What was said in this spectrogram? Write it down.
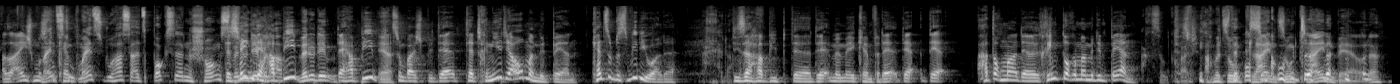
also eigentlich musst meinst du kämpfen. meinst du, du hast als Boxer eine Chance, Deswegen du der ab- Habib, wenn du dem, der Habib Ja. zum Beispiel, der, der trainiert ja auch mal mit Bären. Kennst du das Video, Alter? doch. Dieser Habib, der, der MMA-Kämpfer, der, der, der hat doch mal, der ringt doch immer mit den Bären. Ach, so ein Quatsch. Ach, mit so einem kleinen, so einem gut, kleinen. Bär, oder?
